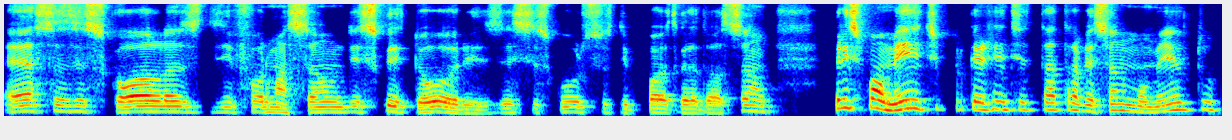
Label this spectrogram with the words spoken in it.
essas escolas de formação de escritores, esses cursos de pós-graduação, principalmente porque a gente está atravessando um momento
